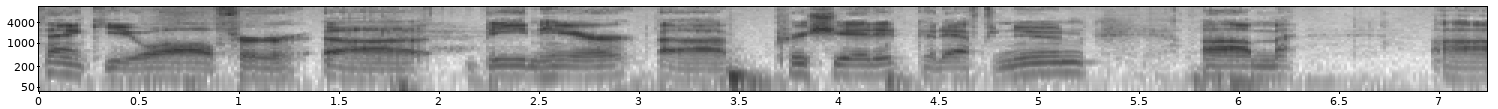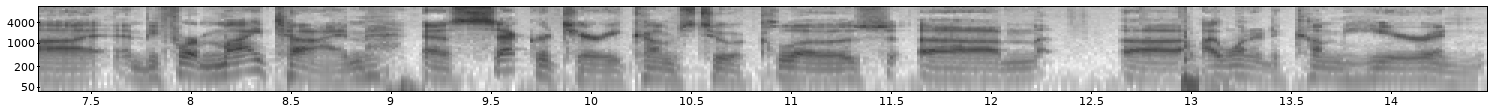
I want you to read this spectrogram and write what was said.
Thank you all for uh, being here. Uh, appreciate it. Good afternoon. Um, uh, and before my time as secretary comes to a close, um, uh, I wanted to come here and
